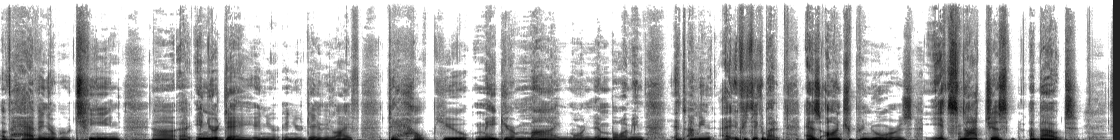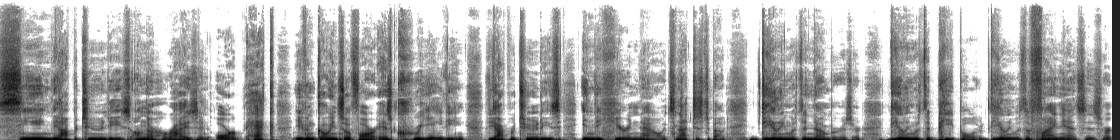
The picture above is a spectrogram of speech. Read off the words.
of having a routine uh, in your day, in your in your daily life, to help you make your mind more nimble. I mean, I mean, if you think about it, as entrepreneurs, it's not just about seeing the opportunities on the horizon, or heck, even going so far as creating the opportunities in the here and now. It's not just about dealing with the numbers or dealing with the people or dealing with the finances or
